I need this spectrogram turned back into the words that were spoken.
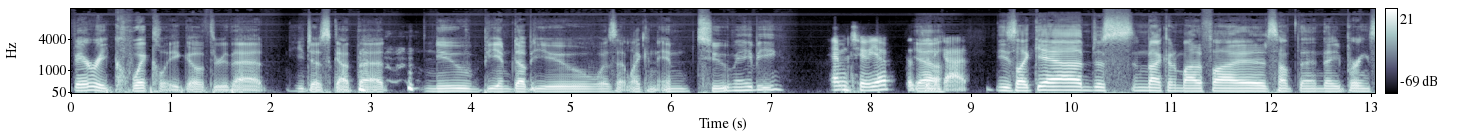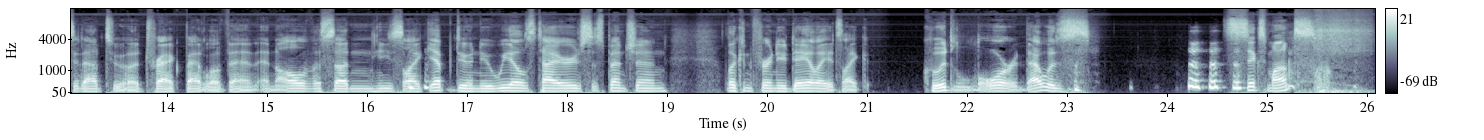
very quickly go through that he just got that new BMW. Was it like an M2 maybe? M2, yep, that's yeah. what he got. He's like, yeah, I'm just I'm not going to modify it, something. Then he brings it out to a track battle event, and all of a sudden he's like, yep, doing new wheels, tires, suspension, looking for a new daily. It's like, good lord, that was six months.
